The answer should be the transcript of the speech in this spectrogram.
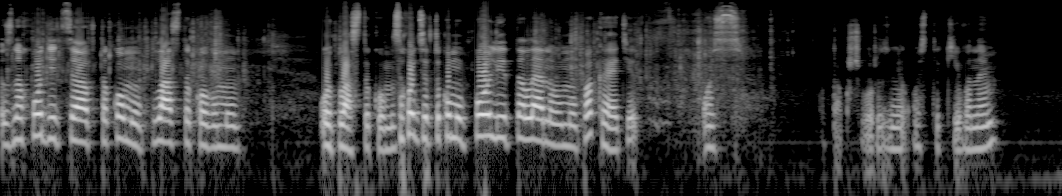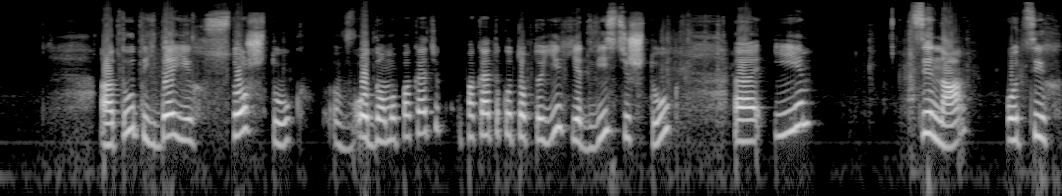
знаходяться в такому пластиковому, ой, пластиковому, знаходяться в такому поліетиленовому пакеті. Ось, так, щоб ви розуміли, ось такі вони. А тут йде їх 100 штук в одному пакетику, пакетику, тобто їх є 200 штук. Е, І ціна оцих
